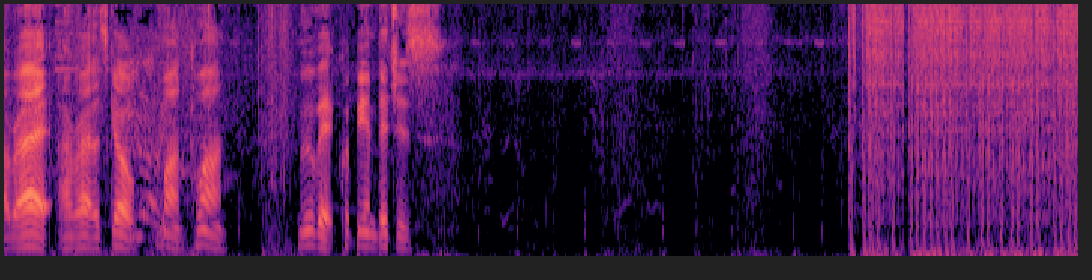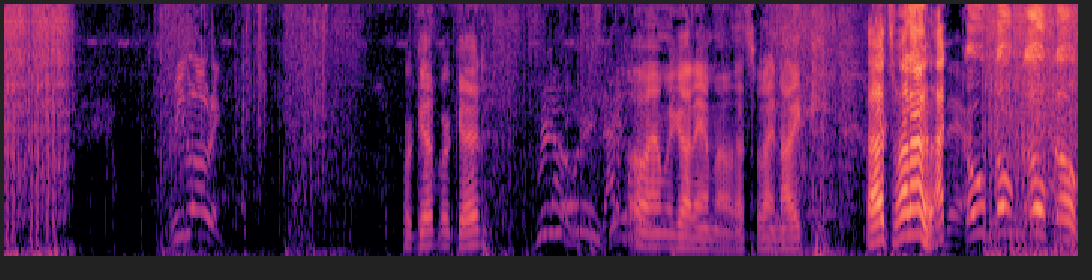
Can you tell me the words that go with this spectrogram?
All right, all right, let's go. Come on, come on. Move it. Quit being bitches. Reloading. We're good, we're good. Oh, and we got ammo. That's what I like. That's what I like. Go, go, go, go,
